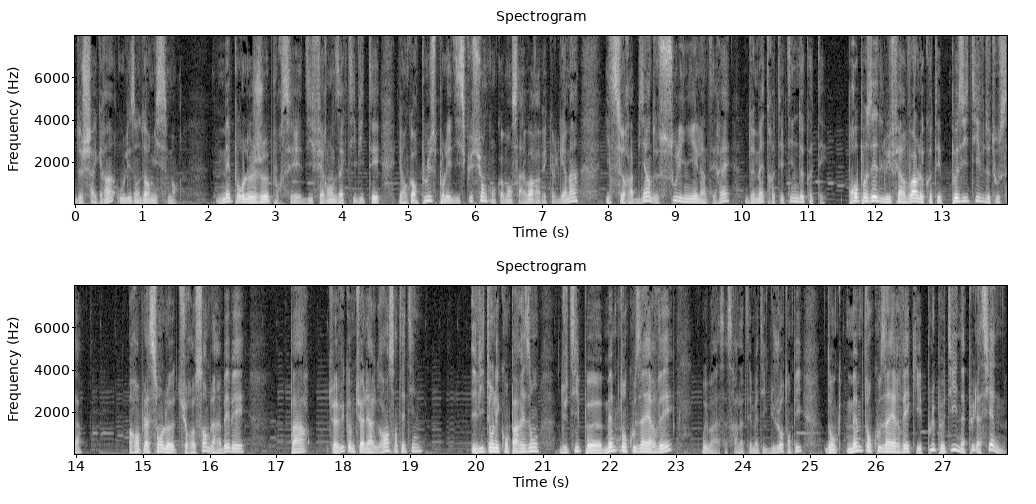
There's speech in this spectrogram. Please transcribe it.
de chagrin ou les endormissements. Mais pour le jeu, pour ces différentes activités, et encore plus pour les discussions qu'on commence à avoir avec le gamin, il sera bien de souligner l'intérêt de mettre Tétine de côté. Proposez de lui faire voir le côté positif de tout ça. Remplaçons le tu ressembles à un bébé par tu as vu comme tu as l'air grand sans Tétine? Évitons les comparaisons du type euh, même ton cousin Hervé, oui bah ça sera la thématique du jour, tant pis, donc même ton cousin Hervé qui est plus petit n'a plus la sienne.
